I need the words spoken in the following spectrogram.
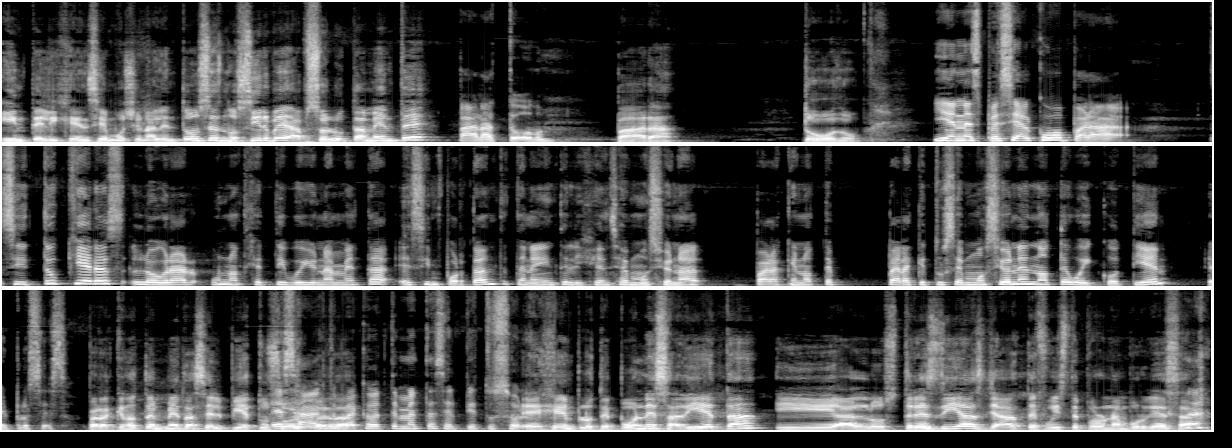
inteligencia emocional. Entonces nos sirve absolutamente Para todo. para todo. Y en especial como para... Si tú quieres lograr un objetivo y una meta, es importante tener inteligencia emocional para que no te para que tus emociones no te boicoteen el proceso. Para que no te metas el pie tú solo, Exacto, ¿verdad? para que no te metas el pie tú solo. Ejemplo, te pones a dieta y a los tres días ya te fuiste por una hamburguesa.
